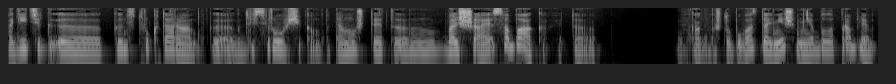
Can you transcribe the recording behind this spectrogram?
ходите к, э, к инструкторам, к, к дрессировщикам, потому что это ну, большая собака. Это как бы, чтобы у вас в дальнейшем не было проблем.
